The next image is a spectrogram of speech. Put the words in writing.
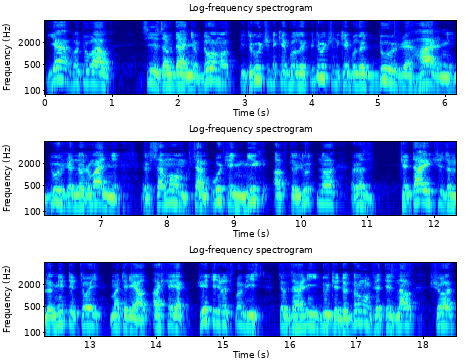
я готував ці завдання вдома. Підручники були. Підручники були дуже гарні, дуже нормальні. Самом сам учень міг абсолютно роз, читаючи, зрозуміти той матеріал. А ще як вчитель розповість, то взагалі йдучи додому, вже ти знав, що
